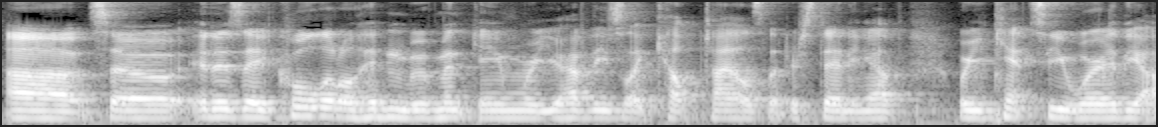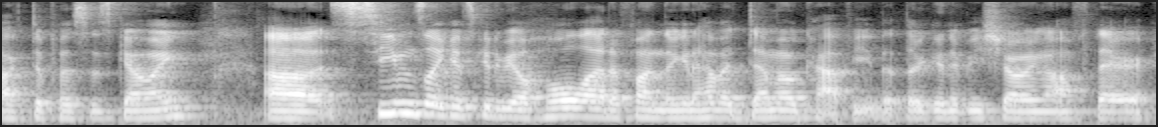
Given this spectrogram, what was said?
Uh, so it is a cool little hidden movement game where you have these like kelp tiles that are standing up where you can't see where the octopus is going. Uh, seems like it's going to be a whole lot of fun. They're going to have a demo copy that they're going to be showing off there,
